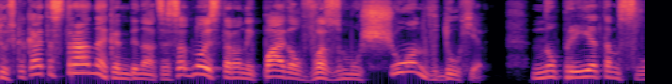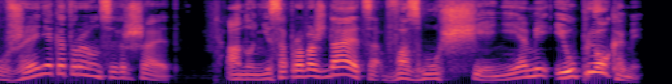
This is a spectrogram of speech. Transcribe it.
То есть какая-то странная комбинация. С одной стороны, Павел возмущен в духе, но при этом служение, которое он совершает, оно не сопровождается возмущениями и упреками.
